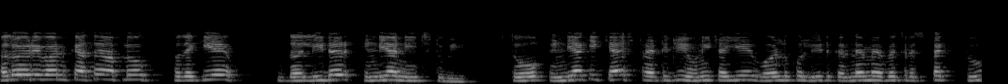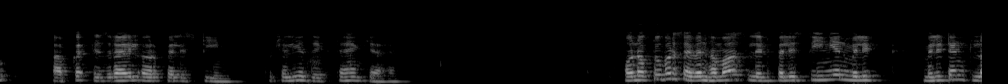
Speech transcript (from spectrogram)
Hello everyone कैसे हैं आप लोग? तो देखिए the leader India needs to be. तो इंडिया की क्या स्ट्रेटजी होनी चाहिए वर्ल्ड को लीड करने में विथ रिस्पेक्ट टू आपका इसराइल और पैलेस्टीन? तो चलिए देखते हैं क्या है। On October seven Hamas led Palestinian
